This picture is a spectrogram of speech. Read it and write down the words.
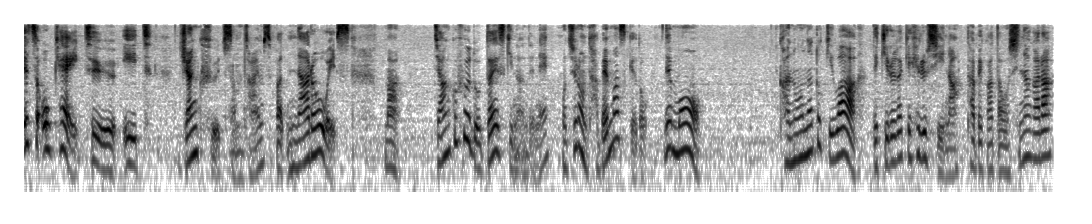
it's okay to eat junk food sometimes but not always まあジャンクフード大好きなんでねもちろん食べますけどでも可能な時はできるだけヘルシーな食べ方をしながら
